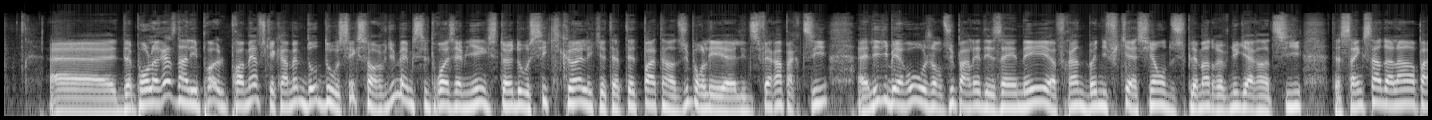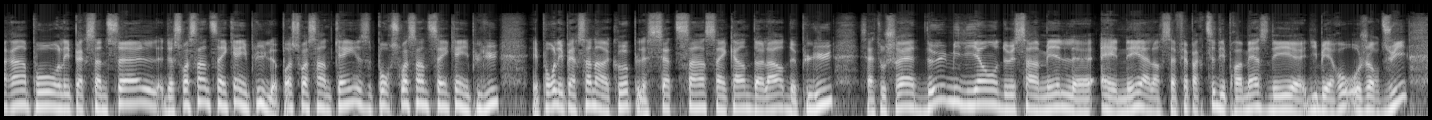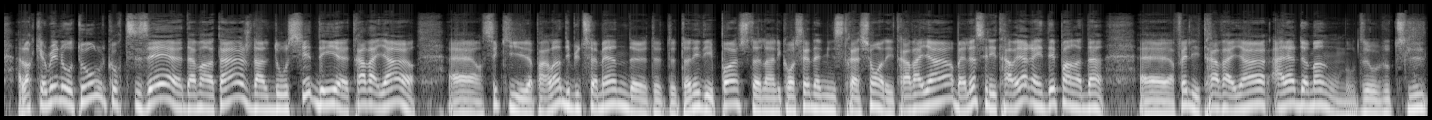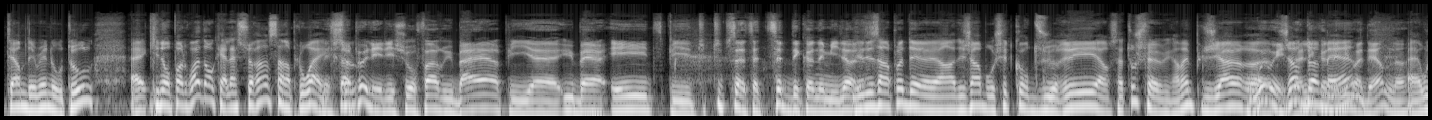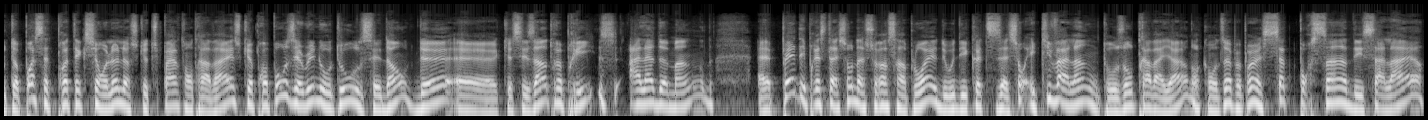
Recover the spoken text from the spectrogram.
Euh, de- pour le reste, dans les pro- promesses, qu'il y a quand même d'autres dossiers qui sont revenus, même si le troisième lien, c'est un dossier qui colle et qui était peut-être pas attendu pour les, euh, les différents partis. Euh, les libéraux aujourd'hui parlaient des aînés, offrant une bonification du supplément de revenu garanti de 500 dollars par an pour les personnes seules, de 65 ans et plus, là, pas 75, pour 65 ans et plus, et pour les personnes en couple, 750 dollars de plus. Ça toucherait 2 millions 200 000 euh, aînés. Alors, ça fait partie des promesses des euh, libéraux aujourd'hui. Alors, Karen O'Toole courtisait davantage dans le dossier des euh, travailleurs. Euh, on sait qu'il a parlé en début de semaine de, de- de donner des postes dans les conseils d'administration à des travailleurs. Ben là, c'est les travailleurs indépendants. Euh, en fait, les travailleurs à la demande, on utilise le terme d'Erin O'Toole, euh, qui n'ont pas le droit donc à l'assurance emploi. Mais c'est un peu les, les chauffeurs Uber, puis euh, Uber Eats, puis tout, tout ce, ce type d'économie-là. Il y a des emplois de, en- déjà embauchés de courte durée. Alors, ça touche quand même plusieurs, Oui, oui, plusieurs domaines moderne, là. euh, où tu n'as pas cette protection-là lorsque tu perds ton travail. Ce que propose Erin O'Toole, c'est donc de euh, que ces entreprises, à la demande, euh, paient des prestations d'assurance emploi ou des cotisations équivalentes aux autres travailleurs. Donc, on dit à peu près un 7% des salaires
